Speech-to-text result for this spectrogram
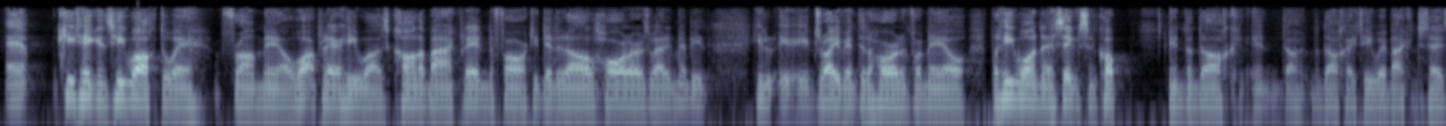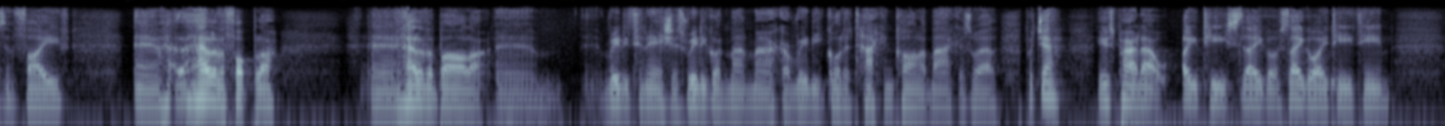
Uh, Keith Higgins, he walked away from Mayo. What a player he was. Corner back, played in the fort, he did it all. Hurler as well. Maybe he'll, he'll drive into the hurling for Mayo. But he won a Sigerson Cup in Dundalk, in Dundalk IT way back in 2005. Um, hell of a footballer, uh, hell of a baller. Um, really tenacious, really good man marker, really good attacking cornerback as well. But yeah, he was part of that IT Sligo Sligo IT team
